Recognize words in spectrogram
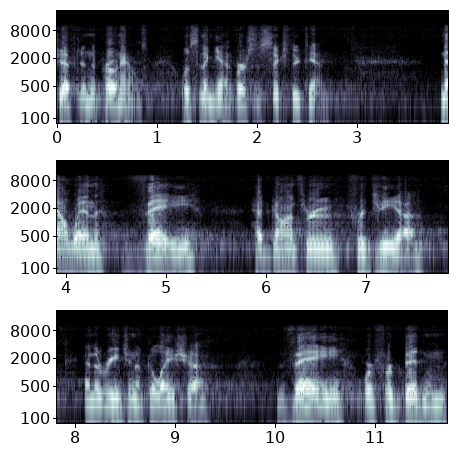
shift in the pronouns. Listen again, verses 6 through 10. Now when they had gone through Phrygia and the region of Galatia, they were forbidden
